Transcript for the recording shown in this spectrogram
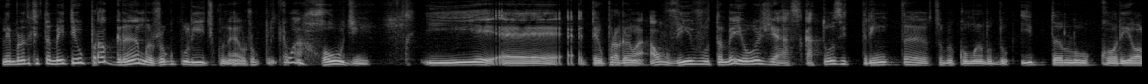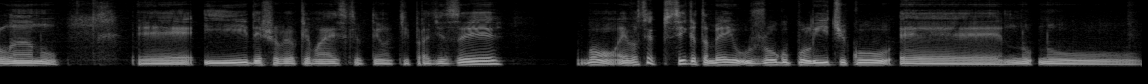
Lembrando que também tem o programa Jogo Político, né? O Jogo Político é uma holding. E é, tem o programa ao vivo também hoje, às 14h30, sob o comando do Ítalo Coriolano. É, e deixa eu ver o que mais que eu tenho aqui para dizer. Bom, é, você siga também o jogo político é, no, no,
